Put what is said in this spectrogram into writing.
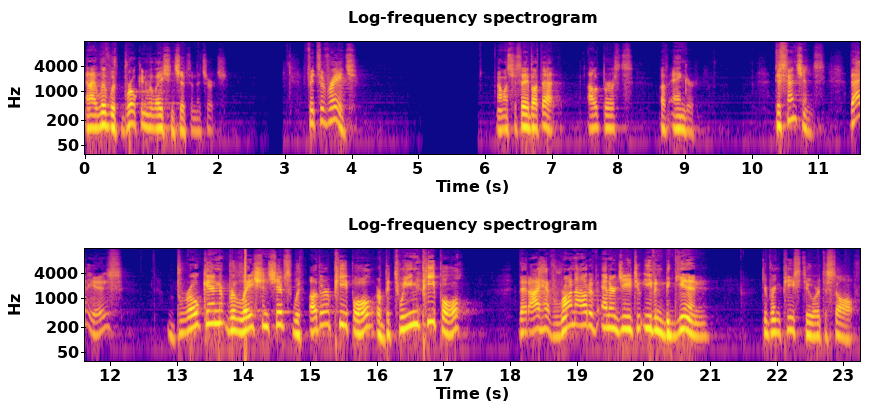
And I live with broken relationships in the church. Fits of rage. Not much to say about that. Outbursts of anger. Dissensions. That is, broken relationships with other people or between people that I have run out of energy to even begin to bring peace to or to solve.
